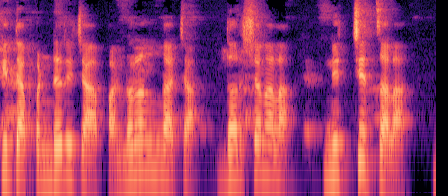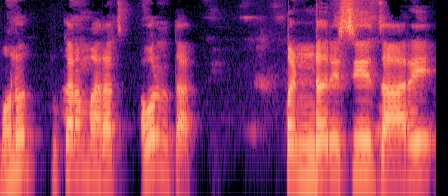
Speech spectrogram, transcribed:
की त्या पंढरीच्या पांडुरंगाच्या दर्शनाला निश्चित चला. म्हणून तुकाराम महाराज आवडतात पंढरीसी जारे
